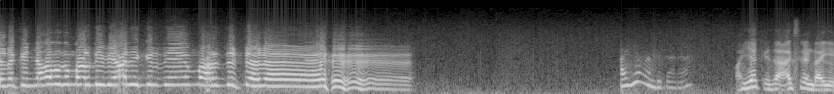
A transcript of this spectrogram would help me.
எனக்கு ஞாபகம் மறதி வியாதிங்கிறது மறந்துட்டேனே. ஐயா வந்துட்டாரா? ஐயாக்கு ஏதோ ஆக்சிடென்ட் ஆகி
